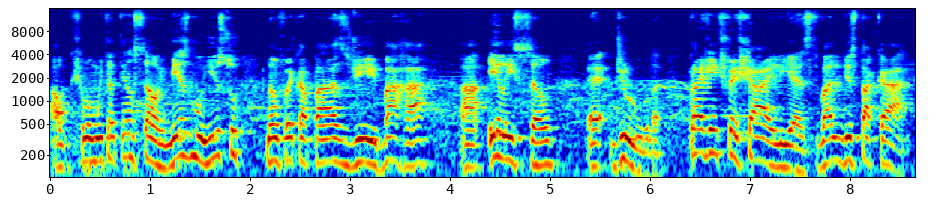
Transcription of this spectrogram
algo que chamou muita atenção. E mesmo isso não foi capaz de barrar a eleição eh, de Lula. Para a gente fechar, Elias, vale destacar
